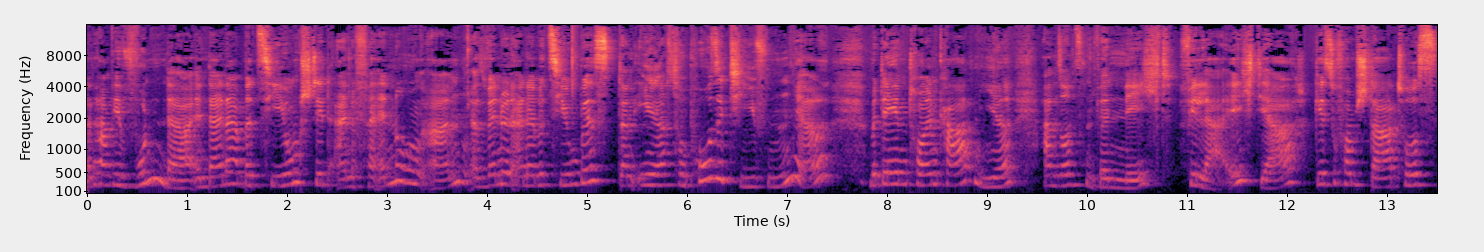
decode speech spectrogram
Dann haben wir Wunder. In deiner Beziehung steht eine Veränderung an. Also wenn du in einer Beziehung bist, dann eher zum Positiven, ja, mit den tollen Karten hier. Ansonsten, wenn nicht, vielleicht, ja, gehst du vom Status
